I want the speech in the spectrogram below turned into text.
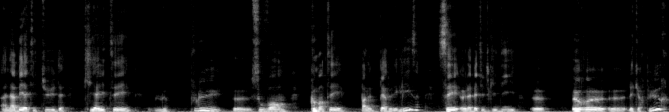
à la béatitude qui a été le plus souvent commentée par le Père de l'Église, c'est euh, la béatitude qui dit euh, Heureux euh, les cœurs purs.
